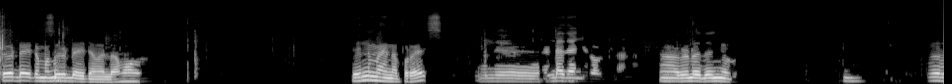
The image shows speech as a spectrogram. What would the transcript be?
ஷர்ட் ஐட்டம் ஷர்ட் ஐட்டம் இல்லாம என்ன ப்ரைஸ் வந்து ரெண்டாயிரத்தி அஞ்சூறு ஓட்டலாம் ஆ ரெண்டாயிரத்தி அஞ்சூறு. வேற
